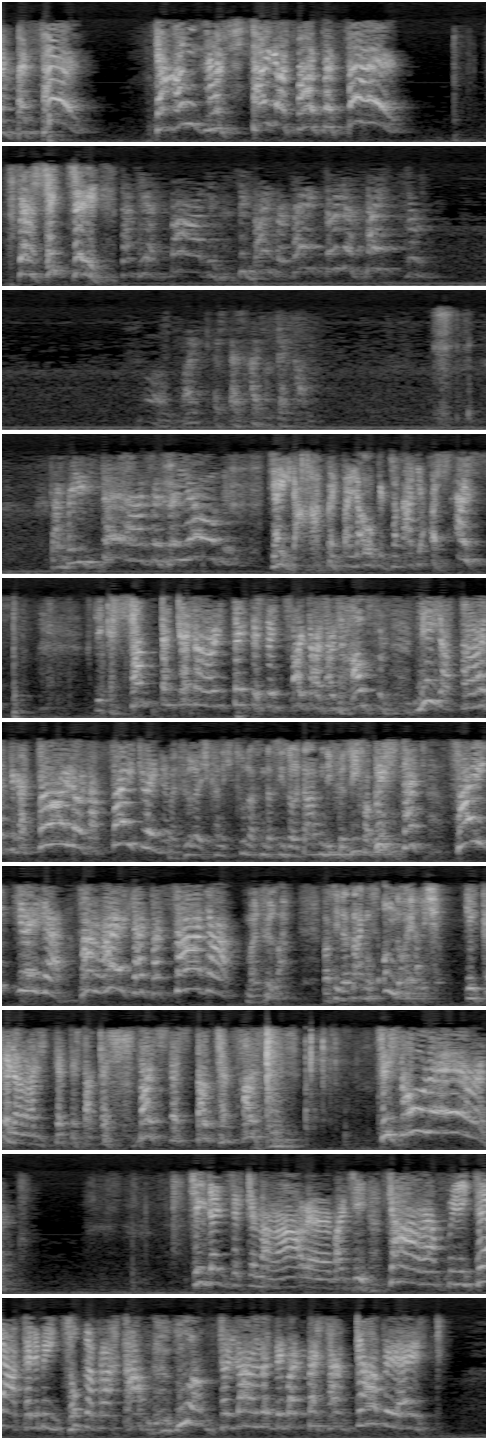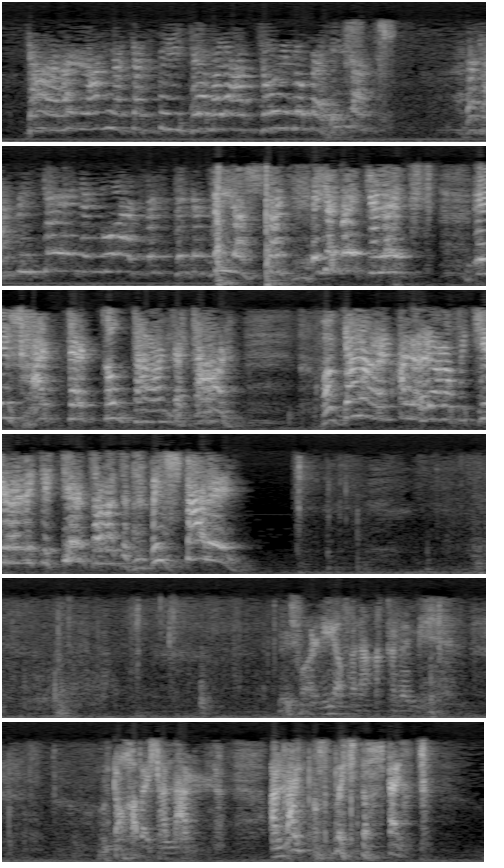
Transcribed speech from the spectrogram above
ein Befehl! Der Angriff Steiners war ein Befehl! Wer sind Sie, dass Sie es wagen, sich meinen Befehl zu widersetzen? So weit ist das also gekommen. Das Militär hat mich belogen! Jeder hat mich belogen, sogar die SS! Die gesamte Generalität ist nichts weiter als ein Haufen niederträchtiger, treuloser Feiglinge! Mein Führer, ich kann nicht zulassen, dass die Soldaten, die für Sie verbringen... Nicht Feiglinge! Verreiter, Versager! Mein Führer, was Sie da sagen, ist ungeheuerlich. Die Generalität ist das Geschmeiß des deutschen Volkes! Sie ist ohne Ehre! Sie nennen sich Generale, weil Sie Jahre auf Militärakademien zugebracht haben, nur um zu lernen, wie man Messer und Gabel hält! Jahrelang hat das Militär meine Aktionen nur behindert! Es hat mich jeden nur Widerstand in den Weg gelegt! Ich hätte gut daran getan, von Jahren alle höheren Offiziere liquidieren zu lassen, wie Stalin! Ich war nie auf einer Akademie. Und doch habe ich allein, allein auf mich gestellt,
